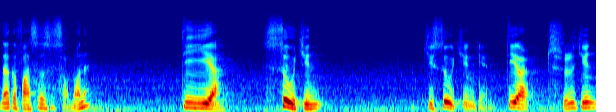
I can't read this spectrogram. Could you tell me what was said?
那个法师是什么呢？第一啊，受经，即受经典；第二，持经；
